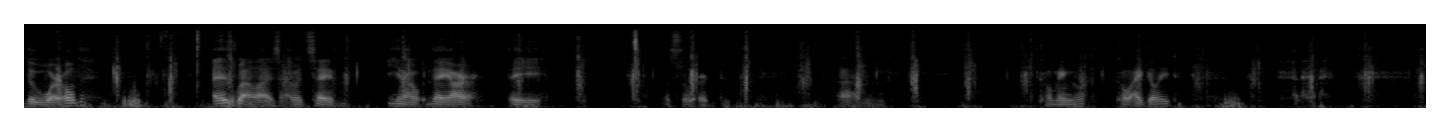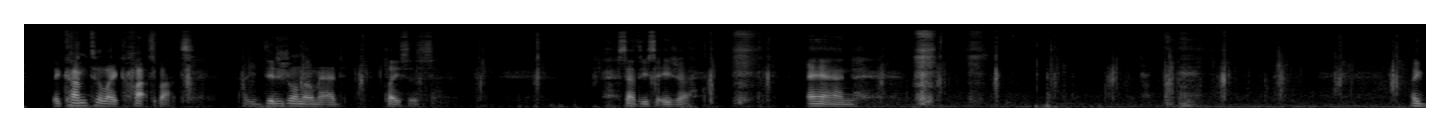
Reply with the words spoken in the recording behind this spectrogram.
the world as well as I would say, you know, they are, they, what's the word? Um, commingle, coagulate. they come to like hotspots, like digital nomad places, Southeast Asia, and like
